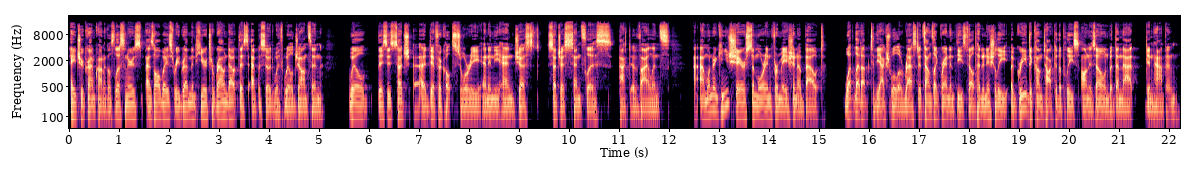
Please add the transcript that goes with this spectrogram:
Hey, True Crime Chronicles listeners. As always, Reed Redmond here to round out this episode with Will Johnson. Will, this is such a difficult story, and in the end, just such a senseless act of violence. I'm wondering, can you share some more information about what led up to the actual arrest? It sounds like Brandon Theesfeld had initially agreed to come talk to the police on his own, but then that didn't happen.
